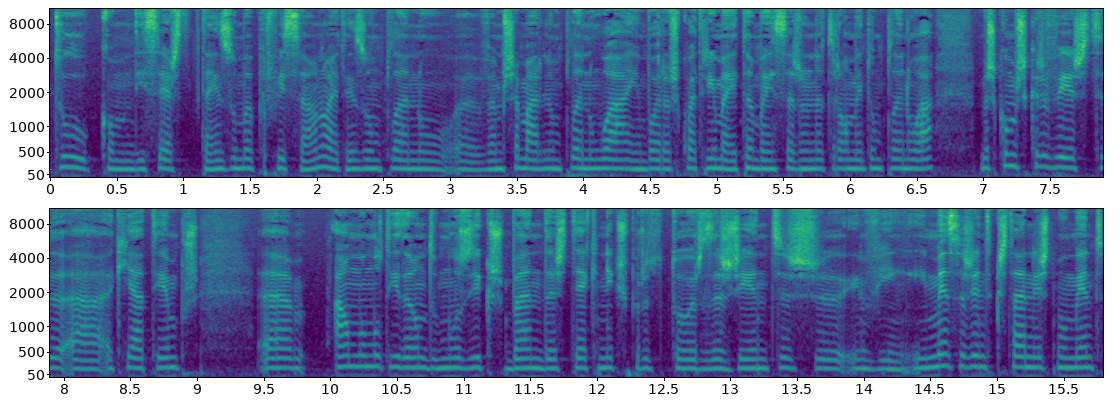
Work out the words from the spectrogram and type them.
tu, como disseste, tens uma profissão, não é? Tens um plano, uh, vamos chamar-lhe um plano A, embora os quatro e meio também sejam naturalmente um plano A, mas como escreveste há, aqui há tempos, há uma multidão de músicos, bandas, técnicos, produtores, agentes, uh, enfim, imensa gente que está neste momento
